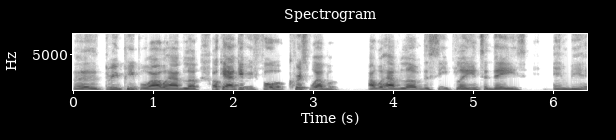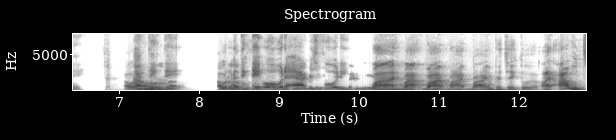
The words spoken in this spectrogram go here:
The three people I would have loved. Okay, I'll give you four: Chris Webber. I would have loved to see play in today's NBA. would- I I think would- they I would I think they all would have averaged 40. Why? Why? Why? Why? Why in particular? Like I would,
